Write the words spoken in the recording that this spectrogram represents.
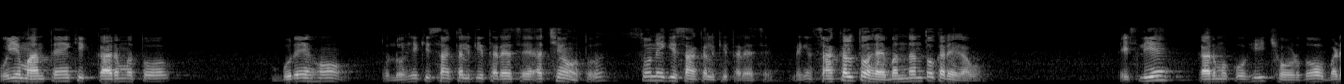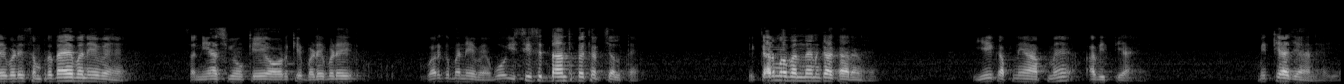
वो ये मानते हैं कि कर्म तो बुरे हो तो लोहे की सांकल की तरह से, अच्छे हो तो सोने की सांकल की तरह से। लेकिन सांकल तो है, बंधन तो करेगा वो। इसलिए कर्म को ही छोड़ दो। बड़े बड़े संप्रदाय बने हुए हैं। सन्यासियों के और के बड़े बड़े वर्ग बने हुए वो इसी सिद्धांत पे कर चलते हैं। कि कर्म बंधन का कारण है। ये एक अपने आप में अविद्या है। मिथ्या ज्ञान है ये।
